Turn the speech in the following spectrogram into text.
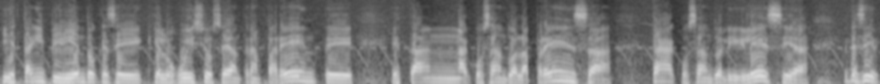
y están impidiendo que, se, que los juicios sean transparentes, están acosando a la prensa están acosando a la iglesia. Es decir,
